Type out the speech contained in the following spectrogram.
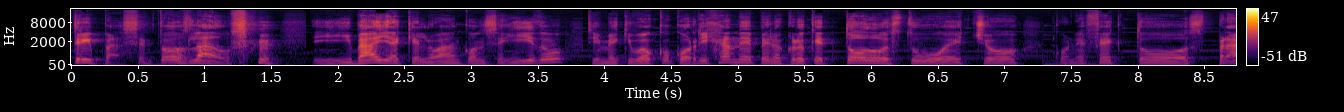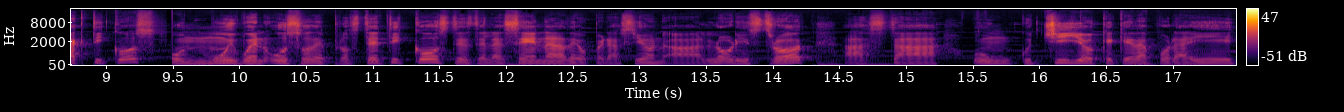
tripas en todos lados. y vaya que lo han conseguido. Si me equivoco, corríjanme, pero creo que todo estuvo hecho con efectos prácticos, un muy buen uso de prostéticos, desde la escena de operación a Lori Strode hasta un cuchillo que queda por ahí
